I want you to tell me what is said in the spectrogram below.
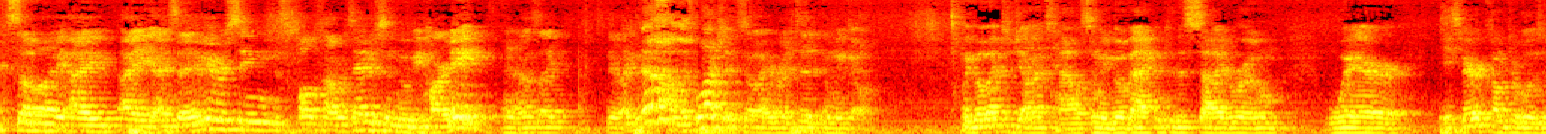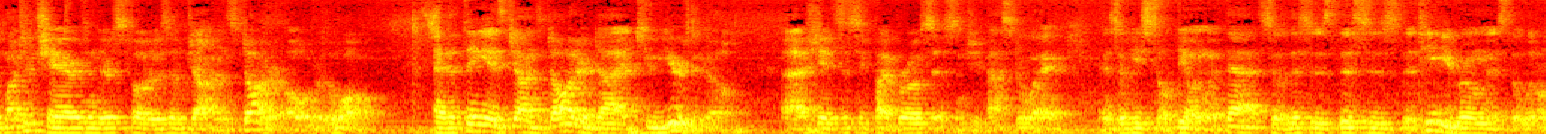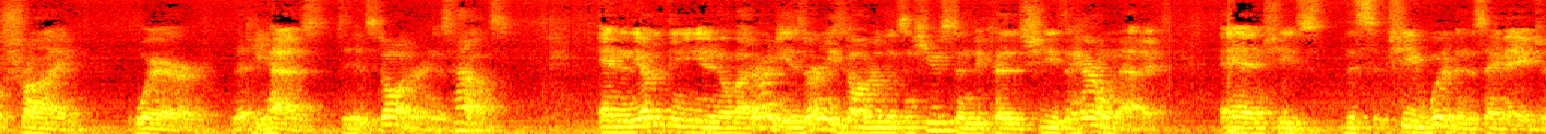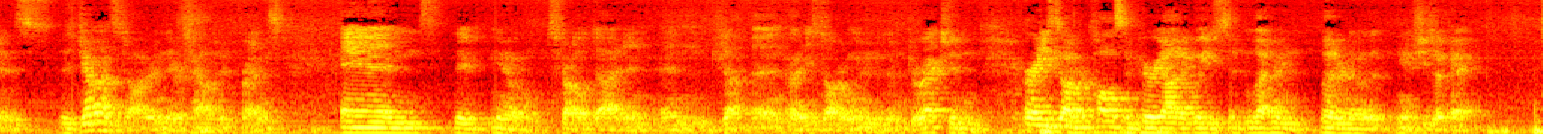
So I, I, I, I said, have you ever seen this Paul Thomas Anderson movie, Hard Eight? And I was like, they're like, no, let's watch it. So I rent it and we go. We go back to John's house and we go back into the side room where it's very comfortable. There's a bunch of chairs and there's photos of John's daughter all over the wall. And the thing is, John's daughter died two years ago. Uh, she had cystic fibrosis and she passed away, and so he's still dealing with that. So this is this is the TV room is the little shrine where that he has to his daughter in his house. And then the other thing you need to know about Ernie is Ernie's daughter lives in Houston because she's a heroin addict, and she's this. She would have been the same age as, as John's daughter, and they were childhood friends. And they, you know, Scarlett died, and and, John, and Ernie's daughter went in a different direction. Ernie's daughter calls him periodically to let her let her know that you know she's okay.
